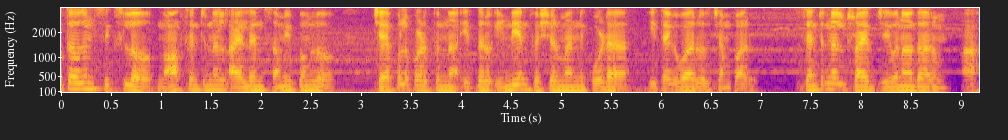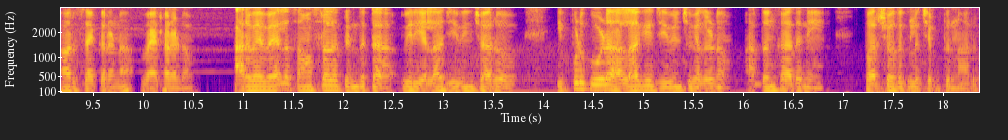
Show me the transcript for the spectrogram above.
థౌజండ్ సిక్స్లో నార్త్ సెంటినల్ ఐలాండ్ సమీపంలో చేపలు పడుతున్న ఇద్దరు ఇండియన్ ఫిషర్మెన్ని కూడా ఈ తెగవారు చంపారు. సెంటినల్ ట్రైబ్ జీవనాధారం ఆహార సేకరణ వేటాడడం. అరవై వేల సంవత్సరాల క్రిందట వీరు ఎలా జీవించారో ఇప్పుడు కూడా అలాగే జీవించగలగడం అర్థం కాదని పరిశోధకులు చెబుతున్నారు.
